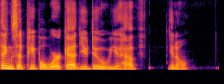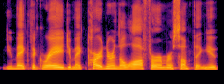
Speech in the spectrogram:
things that people work at, you do. You have you know you make the grade, you make partner in the law firm or something. You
